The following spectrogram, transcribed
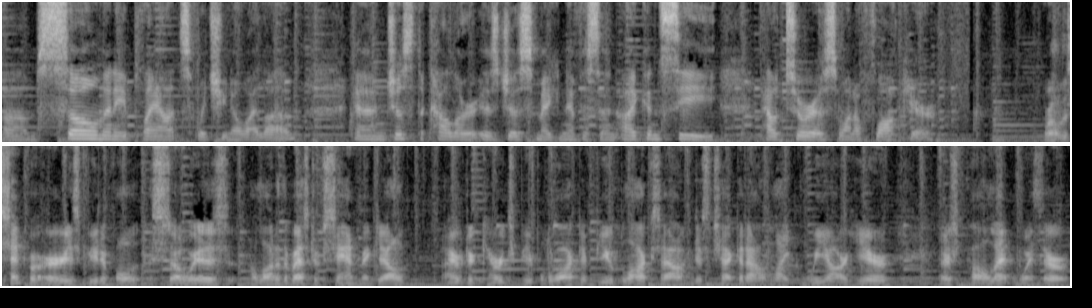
um, so many plants, which you know I love, and just the color is just magnificent. I can see how tourists want to flock here. Well, the central area is beautiful. So is a lot of the rest of San Miguel. I would encourage people to walk a few blocks out and just check it out like we are here. There's Paulette with her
